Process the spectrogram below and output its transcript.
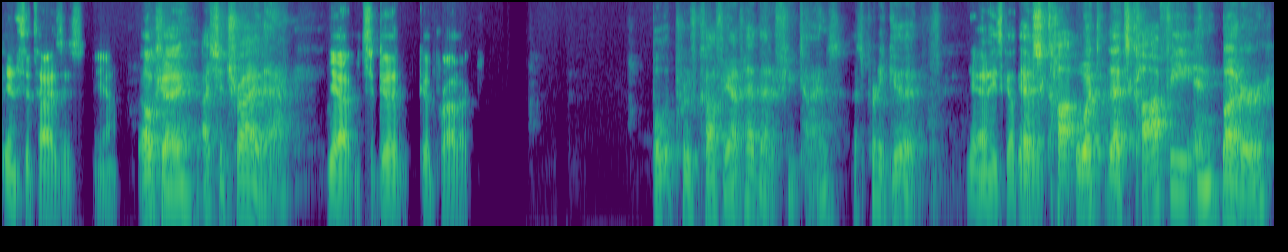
it. Instantizes. Yeah. Okay, I should try that. Yeah, it's a good good product. Bulletproof coffee. I've had that a few times. That's pretty good. Yeah, he's got that's co- what that's coffee and butter.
